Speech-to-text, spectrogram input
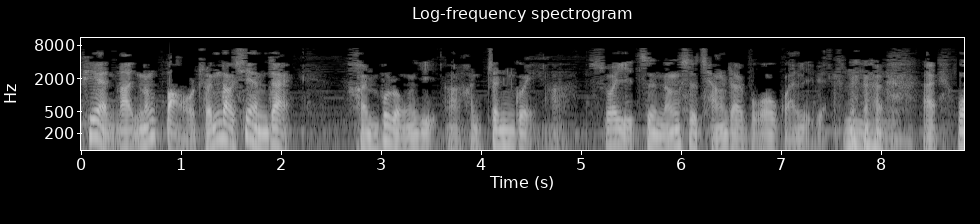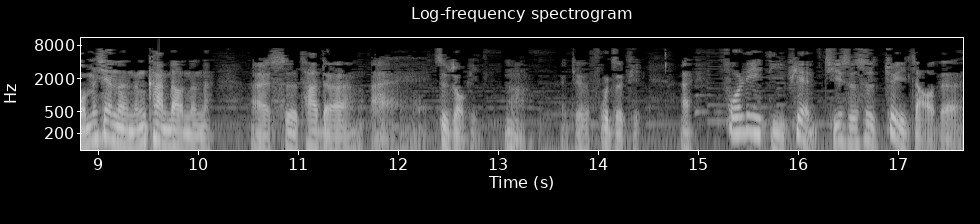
片啊能保存到现在很不容易啊，很珍贵啊，所以只能是藏在博物馆里边。哎，我们现在能看到的呢，呃，是它的哎制作品啊，就是复制品。哎，玻璃底片其实是最早的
